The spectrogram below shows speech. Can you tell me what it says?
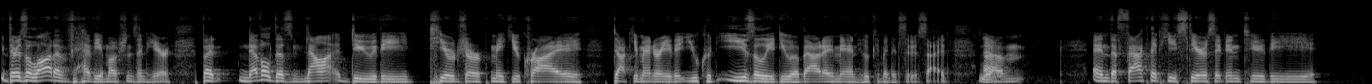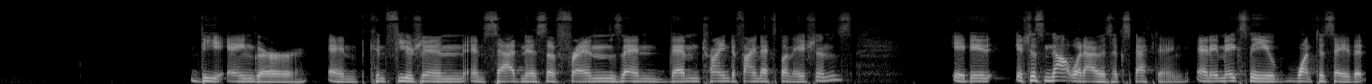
there's a lot of heavy emotions in here, but Neville does not do the tear jerk, make you cry documentary that you could easily do about a man who committed suicide. Yeah. Um, and the fact that he steers it into the the anger and confusion and sadness of friends and them trying to find explanations it, it it's just not what I was expecting and it makes me want to say that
